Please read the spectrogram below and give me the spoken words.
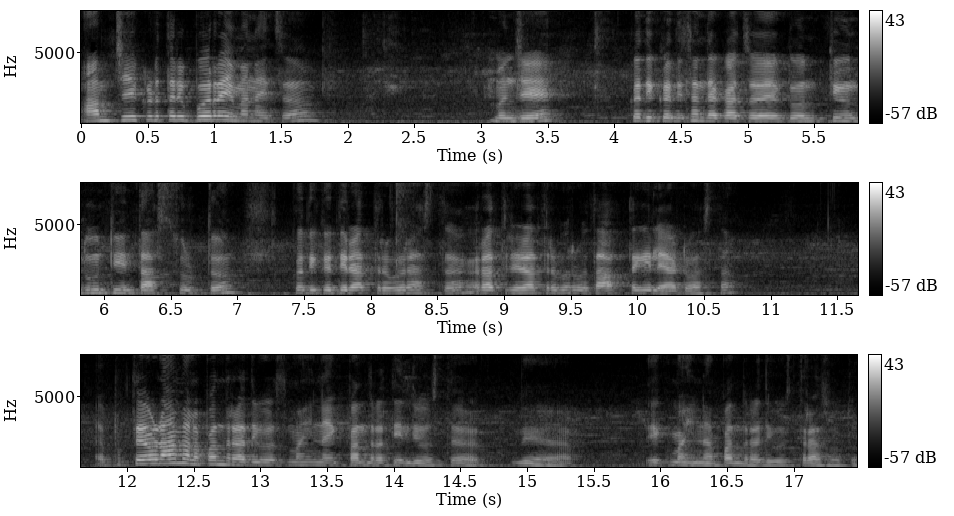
आमच्या इकडं तरी बरं आहे म्हणायचं. म्हणजे कधी कधी संध्याकाळचं एक दोन तीन दोन तीन तास सुटतं. कधी कधी रात्रभर असतं. रात्री रात्रभर होतं. आत्ता गेले आठ वाजता. फक्त एवढं आम्हाला पंधरा दिवस महिना एक पंधरा तीन दिवस तर एक महिना पंधरा दिवस त्रास होतो.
